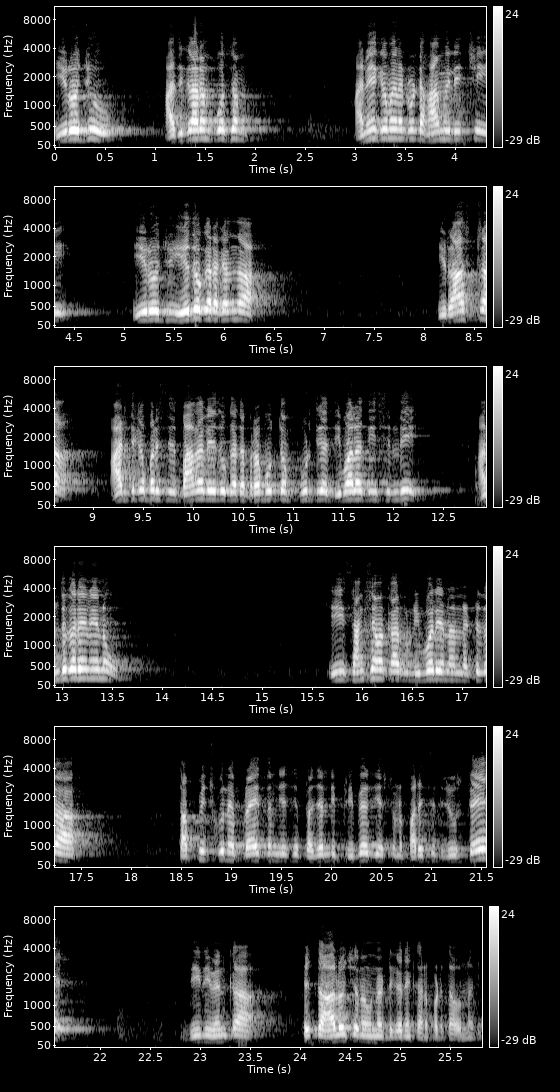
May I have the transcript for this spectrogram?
ఈరోజు అధికారం కోసం అనేకమైనటువంటి హామీలు ఇచ్చి ఈరోజు ఏదో ఒక రకంగా ఈ రాష్ట్ర ఆర్థిక పరిస్థితి బాగాలేదు గత ప్రభుత్వం పూర్తిగా దివాలా తీసింది అందుకనే నేను ఈ సంక్షేమ కార్యక్రమం ఇవ్వలేనన్నట్టుగా తప్పించుకునే ప్రయత్నం చేసి ప్రజల్ని ప్రిపేర్ చేస్తున్న పరిస్థితి చూస్తే దీని వెనుక పెద్ద ఆలోచన ఉన్నట్టుగానే కనపడతా ఉన్నది.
